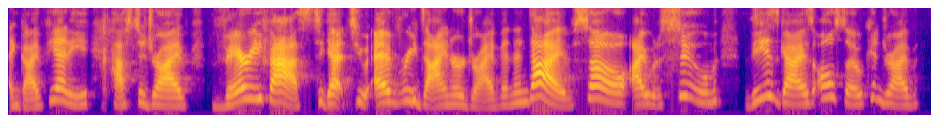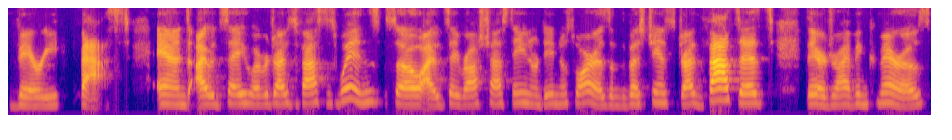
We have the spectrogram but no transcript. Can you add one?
And Guy Fieri has to drive very fast to get to every diner, drive in, and dive. So I would assume these guys also can drive very fast. And I would say whoever drives the fastest wins. So I would say Ross Chastain or Daniel Suarez have the best chance to drive the fastest. They are driving Camaros.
